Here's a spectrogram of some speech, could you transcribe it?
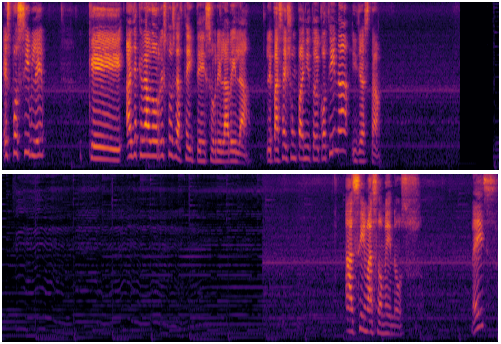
es posible que haya quedado restos de aceite sobre la vela. Le pasáis un pañito de cocina y ya está. así más o menos. ¿Veis?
